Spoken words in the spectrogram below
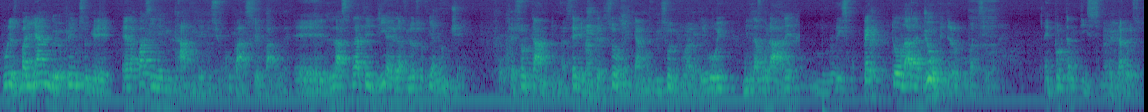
Pure sbagliando io penso che era quasi inevitabile che si occupasse il valle. E la strategia e la filosofia non c'è, c'è soltanto una serie di persone che hanno bisogno, avete voi, di lavorare rispetto alla ragione dell'occupazione. È importantissimo da questo segnale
